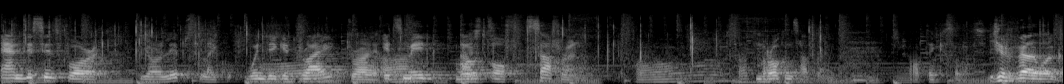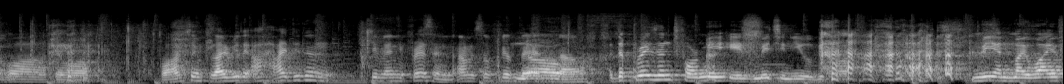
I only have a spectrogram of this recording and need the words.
and this is for your lips, like when they get dry. Dry, It's ah, made moist. out of saffron, oh, saffron. Moroccan saffron. Oh, thank you so much. You're very welcome. Wow, 대박. Well, I'm so impressed. I really, I, I didn't give any present. I'm so feel bad No, now. the present for me is meeting you because me and my wife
